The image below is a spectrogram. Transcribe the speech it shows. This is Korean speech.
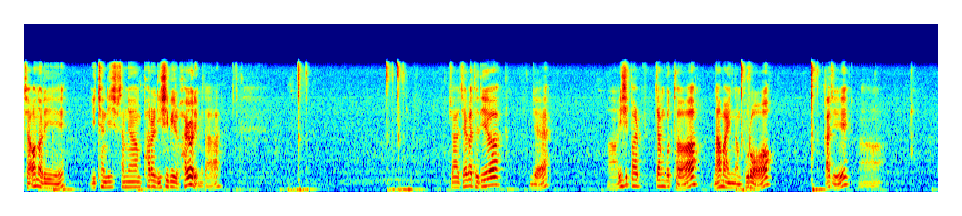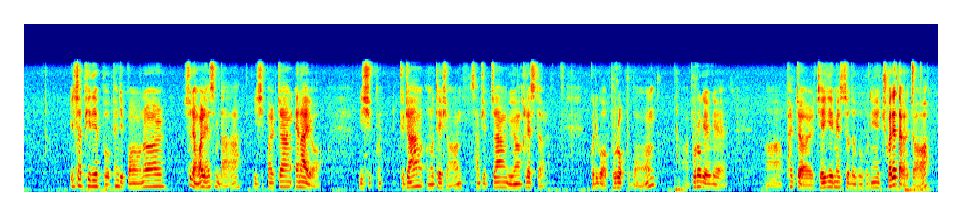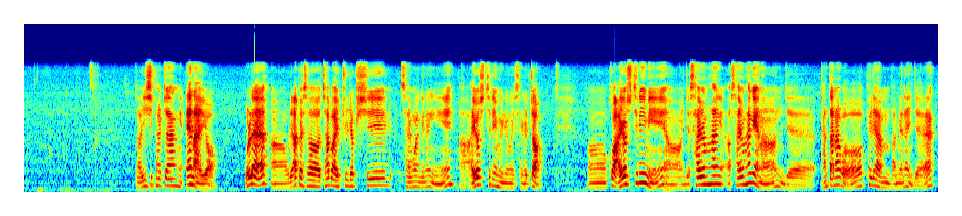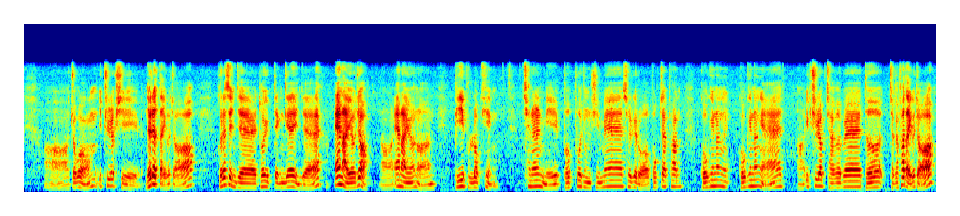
자, 오늘이 2023년 8월 22일 화요일입니다. 자, 제가 드디어 이제 28장부터 남아있는 부록까지 1차 PDF 편집본을 수정 완료했습니다. 28장 NIO, 29장 어노테이션, 30장 유용한 클래스들, 그리고 부록 부분, 어, 부록에 여기 어, 8절 제기 메소드 부분이 추가됐다 그랬죠. 자, 28장 NIO. 원래 어, 우리 앞에서 자바 입출력 시 사용한 기능이 어, IO 스트림을 이용해서 생겼죠. 어, 그 IO 스트림이 어, 이제 사용하, 사용하기에는 이제 간단하고 편리한 반면에 이제 어, 조금 입출력 시 느렸다 이거죠. 그래서 이제 도입된 게 이제 NIO죠. 어, NIO는 비블로킹 채널 및 버퍼 중심의 설계로 복잡한 고기능 고기능의 어, 입출력 작업에 더 적합하다 이거죠.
